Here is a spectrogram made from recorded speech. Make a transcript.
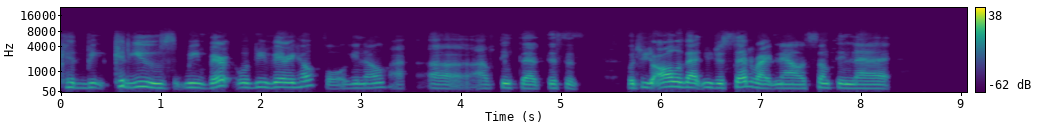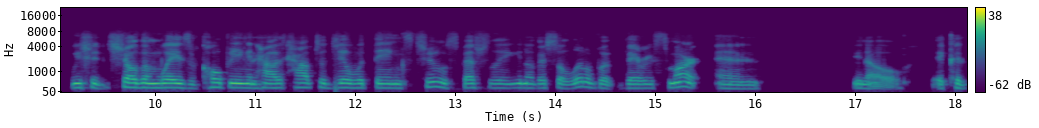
could be could use be very would be very helpful, you know. I uh I think that this is but you all of that you just said right now is something that we should show them ways of coping and how how to deal with things too especially you know they're so little but very smart. And you know it could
